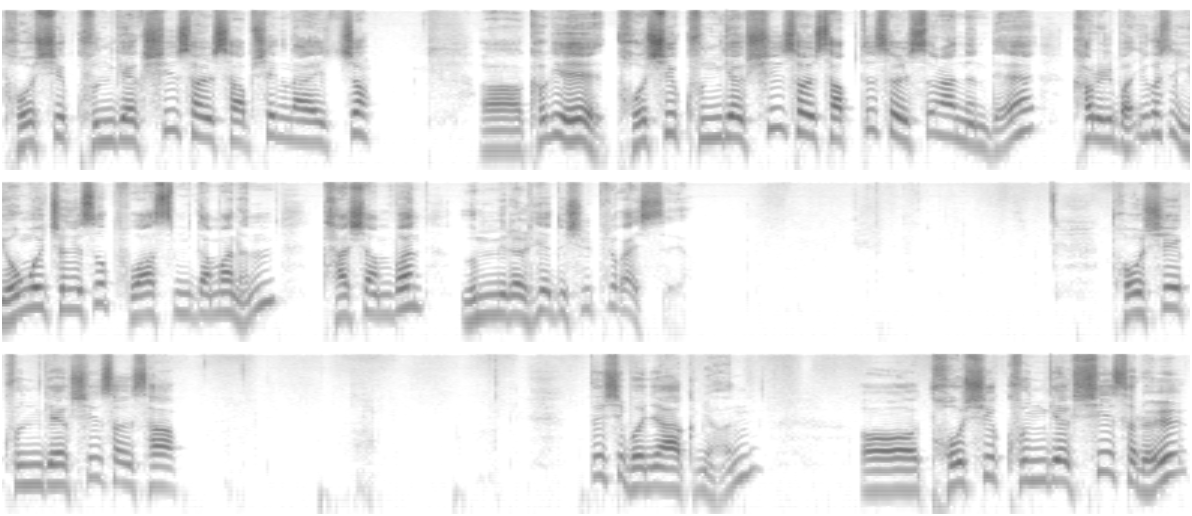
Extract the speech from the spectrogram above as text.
도시 군객 시설 사업 시행 나있죠 어, 거기 도시 군객 시설 사업 뜻을 써놨는데 가로 1번 이것은 용어청에서 보았습니다만은 다시 한번 음미를 해 두실 필요가 있어요. 도시 군객 시설 사업 뜻이 뭐냐 그러면 어, 도시 군객 시설을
